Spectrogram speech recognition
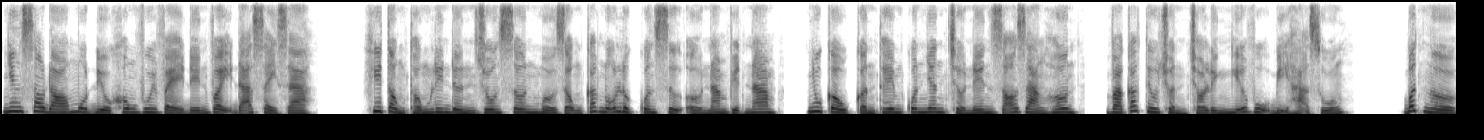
Nhưng sau đó một điều không vui vẻ đến vậy đã xảy ra. Khi Tổng thống Lyndon Johnson mở rộng các nỗ lực quân sự ở Nam Việt Nam, nhu cầu cần thêm quân nhân trở nên rõ ràng hơn và các tiêu chuẩn cho lính nghĩa vụ bị hạ xuống. Bất ngờ,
